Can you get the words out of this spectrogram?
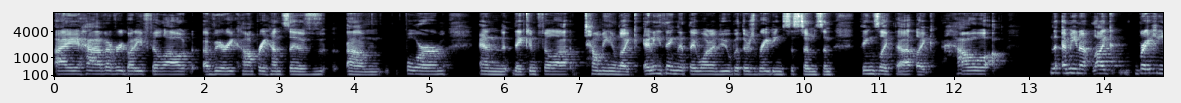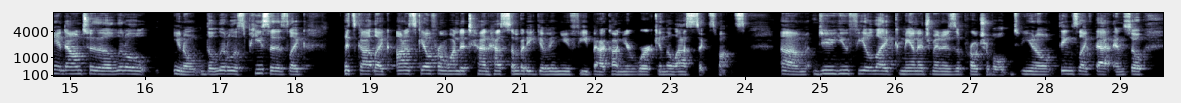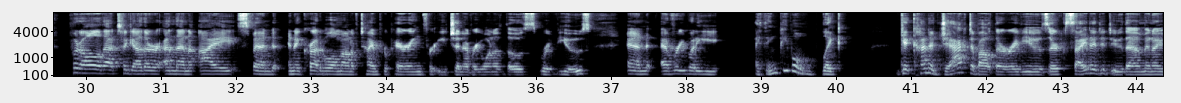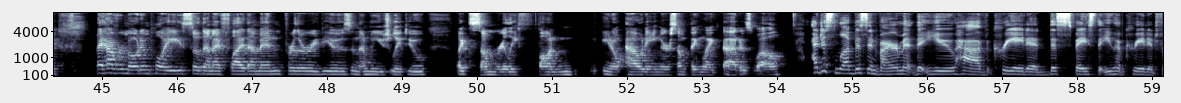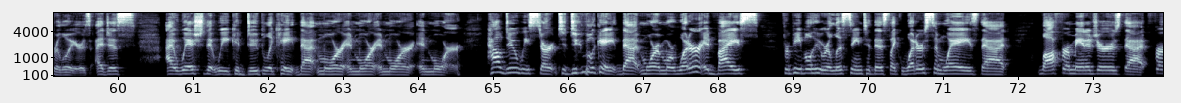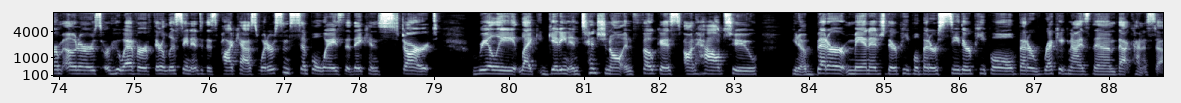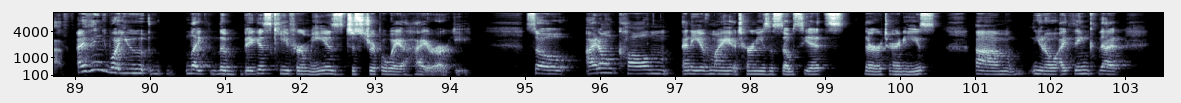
I have everybody fill out a very comprehensive um, form and they can fill out, tell me like anything that they want to do, but there's rating systems and things like that. Like how, I mean, like breaking it down to the little, you know, the littlest pieces, like it's got like on a scale from one to 10, has somebody given you feedback on your work in the last six months? Um, do you feel like management is approachable? You know, things like that. And so put all of that together and then i spend an incredible amount of time preparing for each and every one of those reviews and everybody i think people like get kind of jacked about their reviews they're excited to do them and i i have remote employees so then i fly them in for the reviews and then we usually do like some really fun you know outing or something like that as well I just love this environment that you have created, this space that you have created for lawyers. I just, I wish that we could duplicate that more and more and more and more. How do we start to duplicate that more and more? What are advice for people who are listening to this? Like, what are some ways that law firm managers, that firm owners, or whoever, if they're listening into this podcast, what are some simple ways that they can start really like getting intentional and focused on how to you know, better manage their people, better see their people, better recognize them, that kind of stuff. I think what you like the biggest key for me is to strip away a hierarchy. So I don't call any of my attorneys associates their attorneys. Um, you know, I think that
